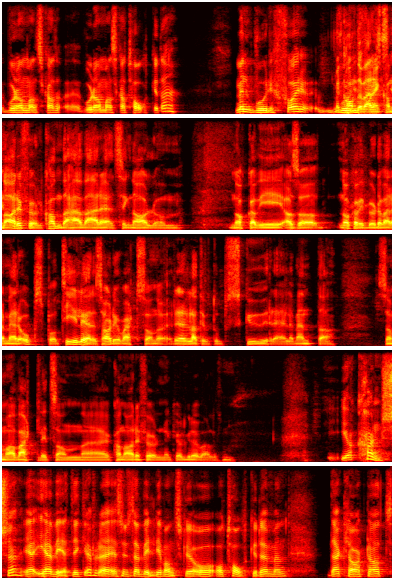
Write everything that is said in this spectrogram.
hvordan, man, skal, hvordan man, skal, tolke det. Men hvorfor, Men Kan det være en kanarifugl? Kan det her være et signal om noe vi, altså, noe vi burde være mer obs på? Tidligere så har det jo vært sånne relativt obskure elementer som har vært litt sånn uh, kanarifuglen i kullgruva. Liksom. Ja, kanskje. Jeg, jeg vet ikke, for jeg syns det er veldig vanskelig å, å, tolke det. Men det er klart at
